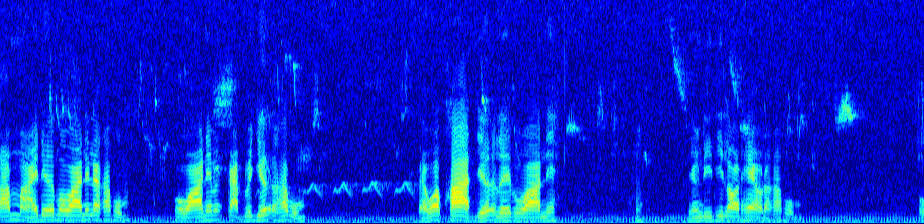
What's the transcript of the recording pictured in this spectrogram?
ตามหมายเดิมเมื่อวานนี้แหละครับ ผมเมื่อวานนี้มันกัดไว้เยอะครับ ผม แต่ว่าพลาดเยอะเลยเมื่อวานนี้ ยังดีที่รอดแห้วนะครับผม โอ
